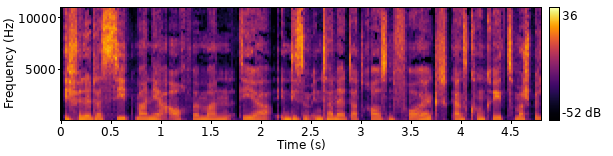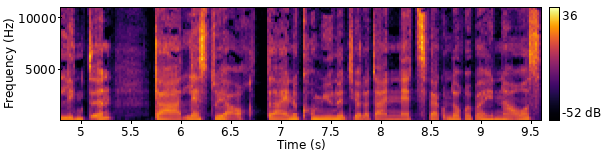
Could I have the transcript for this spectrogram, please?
Ich finde, das sieht man ja auch, wenn man dir in diesem Internet da draußen folgt, ganz konkret zum Beispiel LinkedIn. Da lässt du ja auch deine Community oder dein Netzwerk und darüber hinaus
